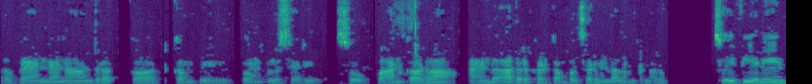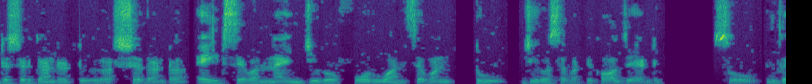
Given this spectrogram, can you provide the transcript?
Brand and Andhra card company compulsory so PAN card and Aadhaar card compulsory ఉండాలంటున్నారు. So if any interested candidate Arshad అంట eight seven nine zero four one seven two zero సెవెన్కి కాల్ చేయండి. సో ఇంకా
